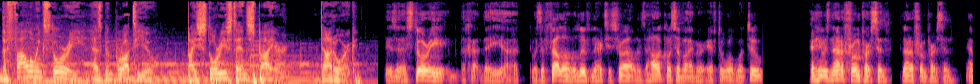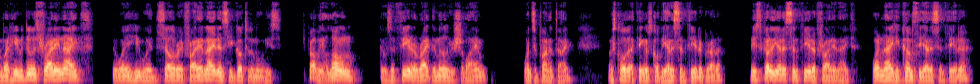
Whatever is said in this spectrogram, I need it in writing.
The following story has been brought to you by StoriesToInspire.org. There's a story. The, the uh, there was a fellow who lived in Eretz Yisrael. He was a Holocaust survivor after World War II, and he was not a frum person. Not a frum person. And what he would do is Friday night. The way he would celebrate Friday night is he'd go to the movies. He's probably alone. There was a theater right in the middle of Yerushalayim. Once upon a time, it was called. I think it was called the Edison Theater. Grata. He used to go to the Edison Theater Friday night. One night he comes to the Edison Theater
